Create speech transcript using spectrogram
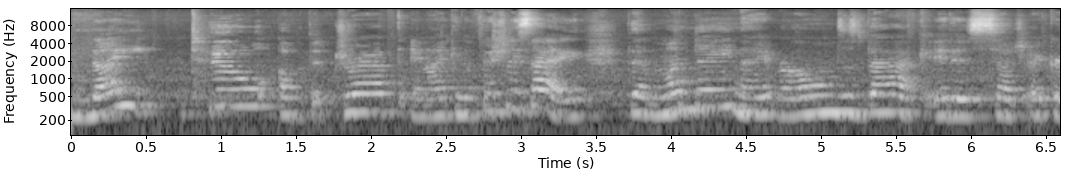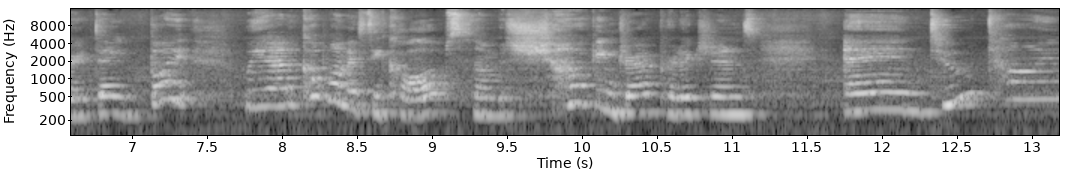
night two of the draft, and I can officially say that Monday Night Rollins is back. It is such a great day, but we had a couple NXT call-ups, some shocking draft predictions, and two-time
